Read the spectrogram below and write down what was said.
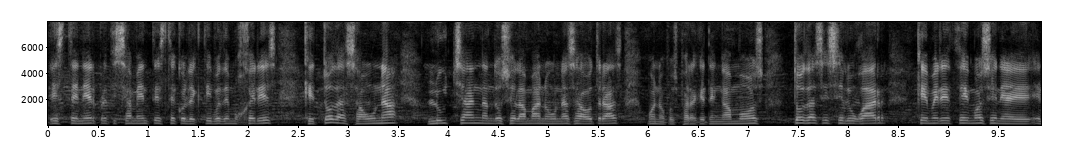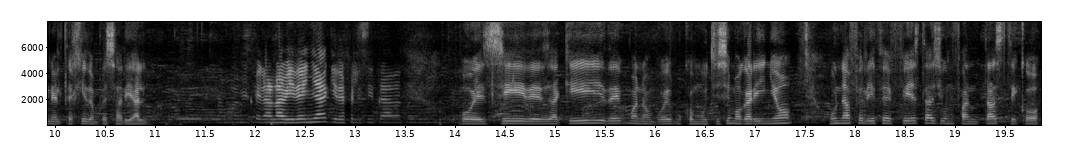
es tener precisamente este colectivo de mujeres que todas a una luchan dándose la mano unas a otras, bueno, pues para que tengamos todas ese lugar que merecemos en el, tejido empresarial. Navideña, ¿quieres felicitar a? Pues sí, desde aquí, bueno, pues con muchísimo cariño, unas felices fiestas y un fantástico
